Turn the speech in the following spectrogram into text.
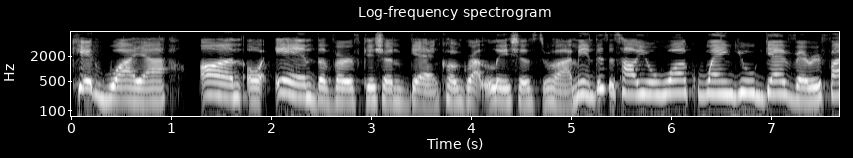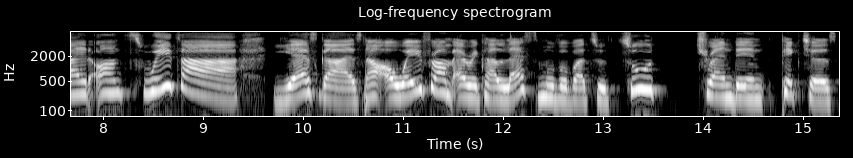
Kiddwaya, on or in the verification gang. Congratulations to her. I mean, this is how you work when you get verified on Twitter. Yes, guys. Now, away from Erica, let's move over to two trending pictures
